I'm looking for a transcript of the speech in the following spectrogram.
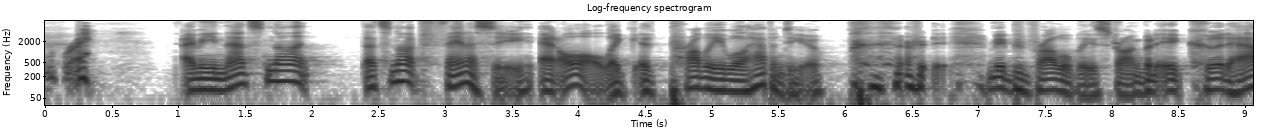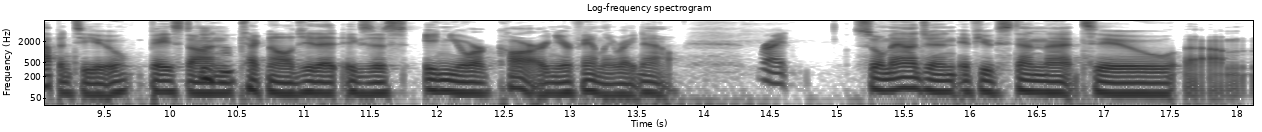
right. I mean, that's not that's not fantasy at all. Like it probably will happen to you. Maybe probably is strong, but it could happen to you based on mm-hmm. technology that exists in your car in your family right now. Right. So imagine if you extend that to, um,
